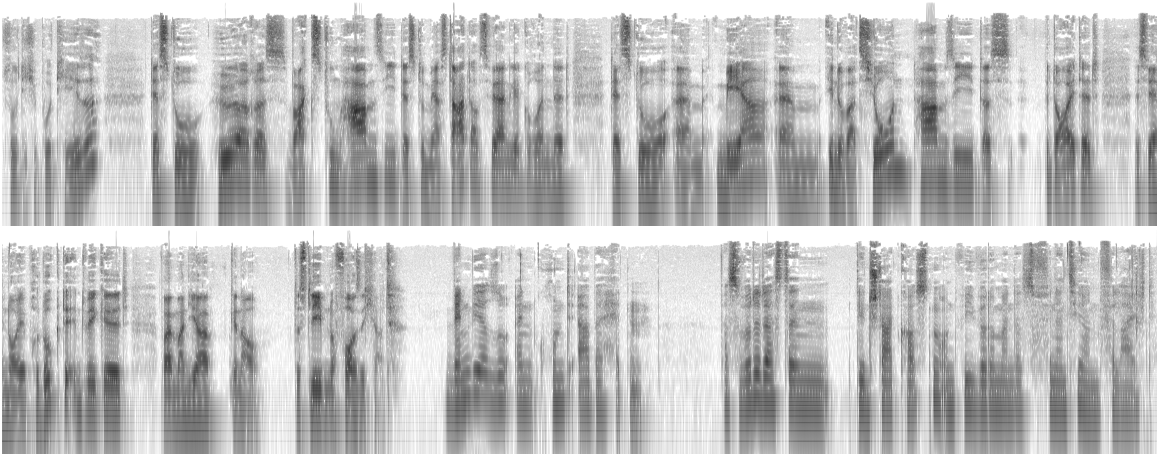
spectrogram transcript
so die Hypothese, desto höheres Wachstum haben sie, desto mehr Startups werden gegründet, desto ähm, mehr ähm, Innovation haben sie. Das bedeutet, es werden neue Produkte entwickelt, weil man ja genau das Leben noch vor sich hat. Wenn wir so ein Grunderbe hätten, was würde das denn den Staat kosten und wie würde man das finanzieren vielleicht?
